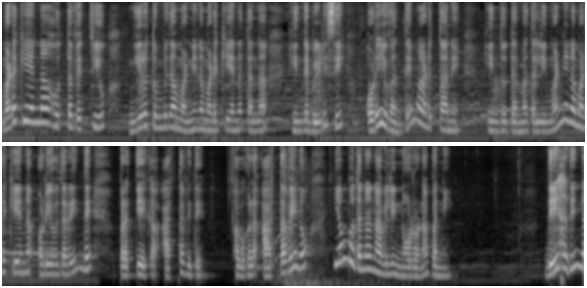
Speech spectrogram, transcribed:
ಮಡಕೆಯನ್ನು ಹೊತ್ತ ವ್ಯಕ್ತಿಯು ನೀರು ತುಂಬಿದ ಮಣ್ಣಿನ ಮಡಕೆಯನ್ನು ತನ್ನ ಹಿಂದೆ ಬೀಳಿಸಿ ಒಡೆಯುವಂತೆ ಮಾಡುತ್ತಾನೆ. ಹಿಂದೂ ಧರ್ಮದಲ್ಲಿ ಮಣ್ಣಿನ ಮಡಕೆಯನ್ನು ಒಡೆಯುವುದರ ಹಿಂದೆ ಪ್ರತ್ಯೇಕ ಅರ್ಥವಿದೆ. ಅವುಗಳ ಅರ್ಥವೇನು ಎಂಬುದನ್ನು ನಾವಿಲ್ಲಿ ನೋಡೋಣ ಬನ್ನಿ. ದೇಹದಿಂದ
